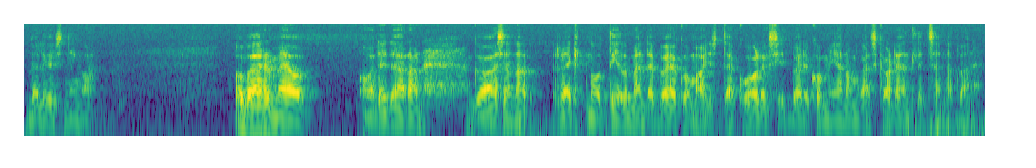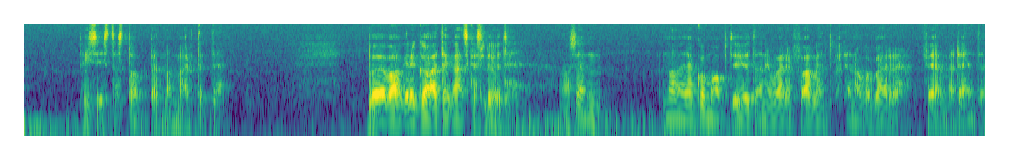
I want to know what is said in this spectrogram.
belysning och, och värme och, och det där gaserna räckte nog till men det började komma, just där koldioxid började komma igenom ganska ordentligt sen att man vid sista stoppet man märkte att det började vara aggregatet ganska slut. Och sen när jag kom upp till ytan i varje fall inte var det något värre fel med det inte.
